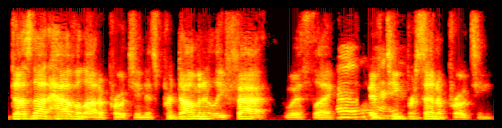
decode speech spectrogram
does not have a lot of protein. It's predominantly fat with like Oh, okay. fifteen percent of protein.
